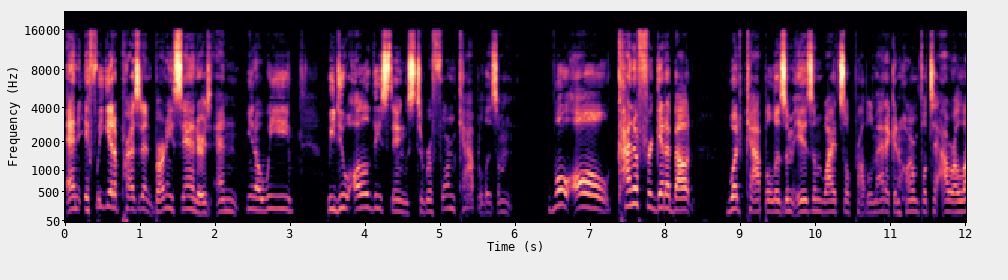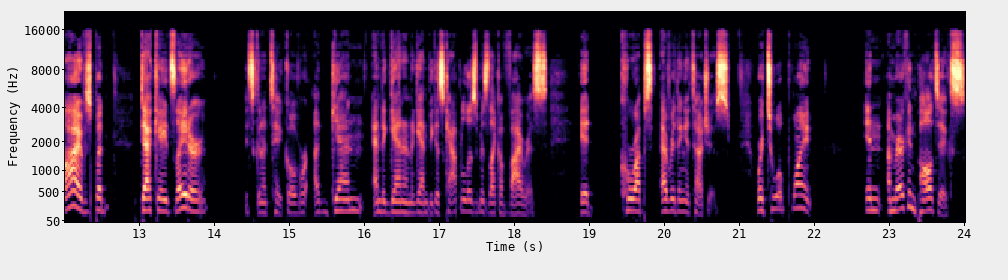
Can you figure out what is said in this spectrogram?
And if we get a president Bernie Sanders and, you know, we we do all of these things to reform capitalism, we'll all kind of forget about what capitalism is and why it's so problematic and harmful to our lives, but decades later, it's going to take over again and again and again because capitalism is like a virus. It corrupts everything it touches. We're to a point in American politics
